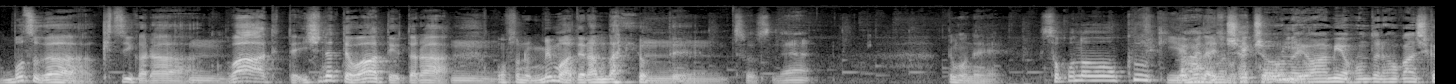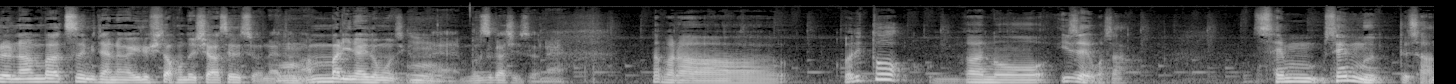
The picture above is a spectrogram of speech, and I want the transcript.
ボスがきついから、わーって言って一緒になってわーって言ったら、もうその目も当てらんないよって、うん。そうですね。でもねそこの空気読めない人も社長の弱みを本当に保管してくれるナンバー2みたいなのがいる人は本当に幸せですよね、あんまりいないと思うんですけどね、難しいですよね。だから割と、あの以前はさ専専務ってさ、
